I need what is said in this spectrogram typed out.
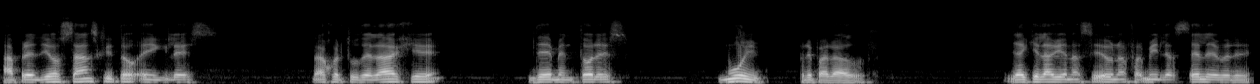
aprendió sánscrito e inglés bajo el tutelaje de mentores muy preparados, ya que él había nacido en una familia célebre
